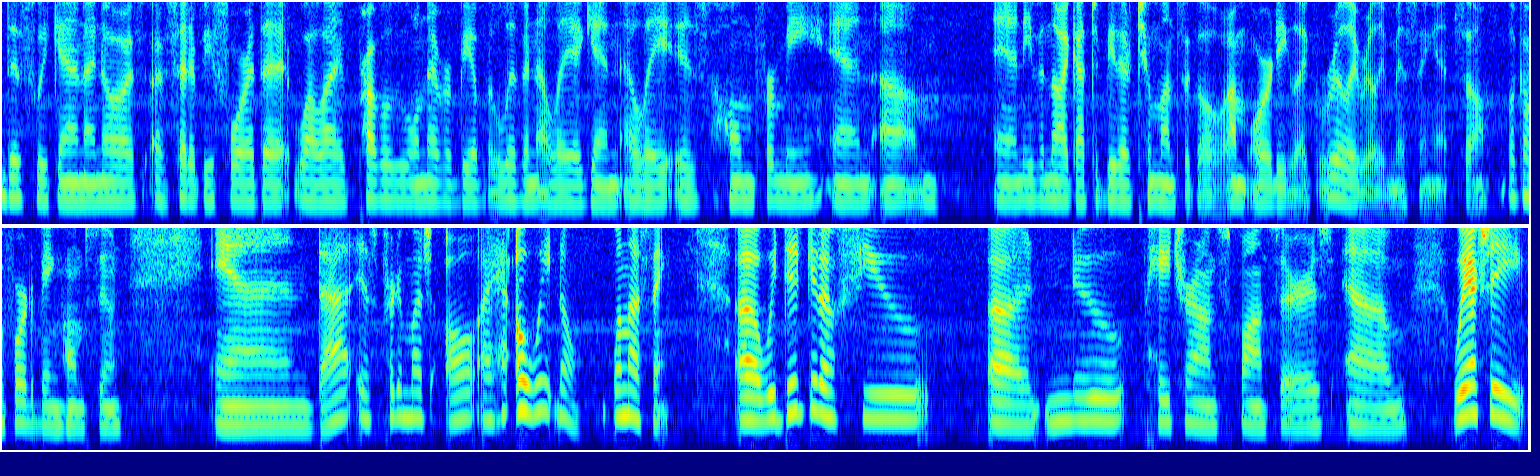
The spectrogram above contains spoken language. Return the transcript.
this weekend. I know I've I've said it before that while I probably will never be able to live in LA again, LA is home for me, and um, and even though I got to be there two months ago, I'm already like really really missing it. So looking forward to being home soon. And that is pretty much all I have. Oh wait, no, one last thing. Uh, we did get a few uh, new Patreon sponsors. Um, we actually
